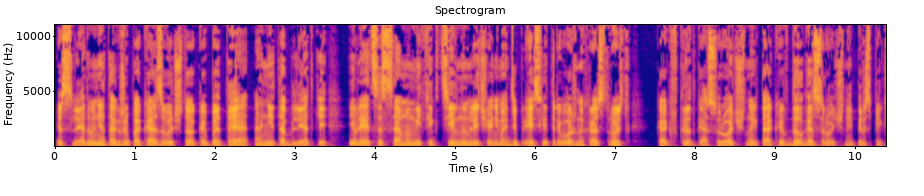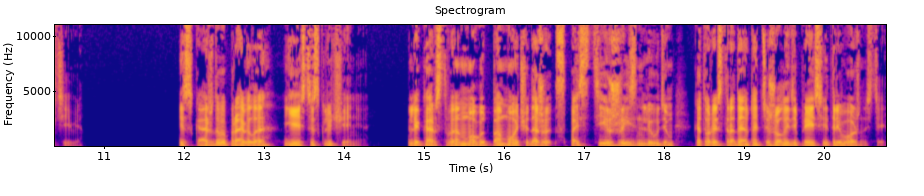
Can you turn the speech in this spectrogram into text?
Исследования также показывают, что КПТ, а не таблетки, является самым эффективным лечением от депрессии и тревожных расстройств как в краткосрочной, так и в долгосрочной перспективе. Из каждого правила есть исключение. Лекарства могут помочь и даже спасти жизнь людям, которые страдают от тяжелой депрессии и тревожности,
